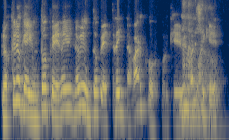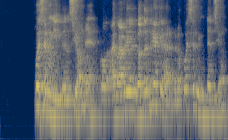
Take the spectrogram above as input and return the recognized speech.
Pero creo que hay un tope, ¿no, había un tope de 30 barcos? Porque me, parece que. Puede ser una intención, ¿eh? Lo tendría que dar, pero puede ser una intención.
